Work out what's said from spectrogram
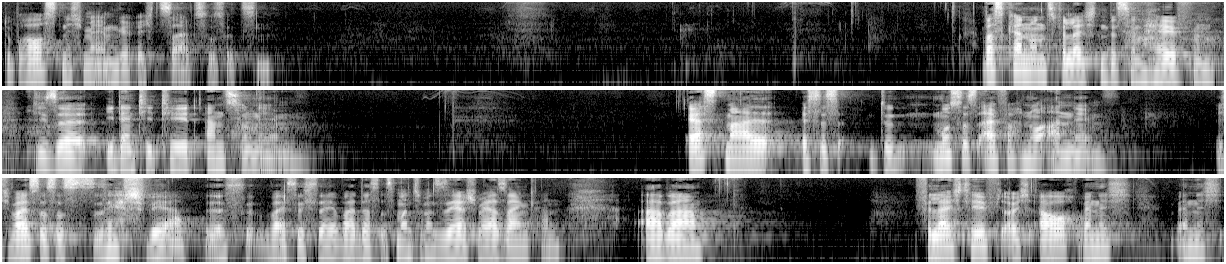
Du brauchst nicht mehr im Gerichtssaal zu sitzen. Was kann uns vielleicht ein bisschen helfen, diese Identität anzunehmen? Erstmal, ist du musst es einfach nur annehmen. Ich weiß, das ist sehr schwer, das weiß ich selber, dass es manchmal sehr schwer sein kann. Aber vielleicht hilft euch auch, wenn ich, wenn ich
